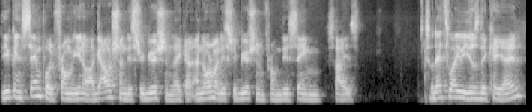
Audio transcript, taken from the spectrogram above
you can sample from you know a Gaussian distribution, like a, a normal distribution from the same size. So that's why we use the KL.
